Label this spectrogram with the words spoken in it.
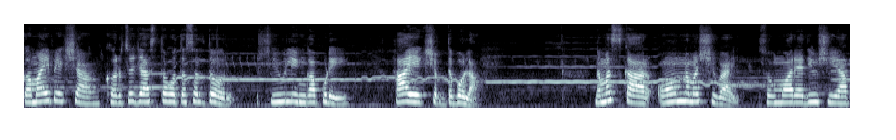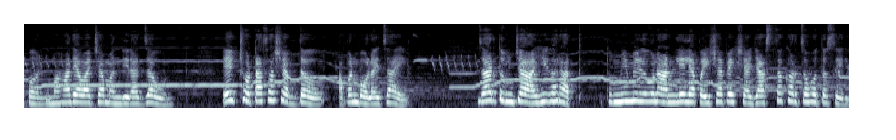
कमाईपेक्षा खर्च जास्त होत असेल तर शिवलिंगापुढे हा एक शब्द बोला. नमस्कार ओम नम शिवाय. सोमवार या दिवशी आपण महादेवाच्या मंदिरात जाऊन एक छोटासा शब्द आपण बोलायचा आहे. जर तुमच्याही घरात तुम्ही मिळवून आणलेल्या पैशापेक्षा जास्त खर्च होत असेल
